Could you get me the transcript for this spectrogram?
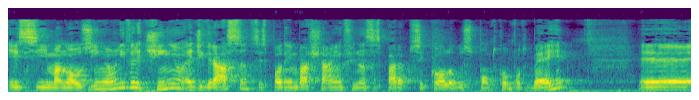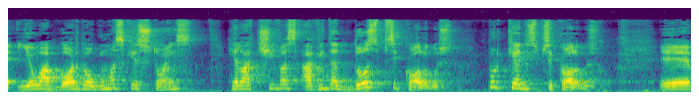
esse manualzinho, é um livretinho, é de graça, vocês podem baixar em finançasparapsicólogos.com.br é, e eu abordo algumas questões relativas à vida dos psicólogos. Por que dos psicólogos? É,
